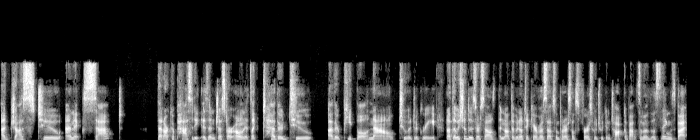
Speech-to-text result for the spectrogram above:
adjust to and accept that our capacity isn't just our own. It's like tethered to other people now to a degree. Not that we should lose ourselves and not that we don't take care of ourselves and put ourselves first, which we can talk about some of those things, but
